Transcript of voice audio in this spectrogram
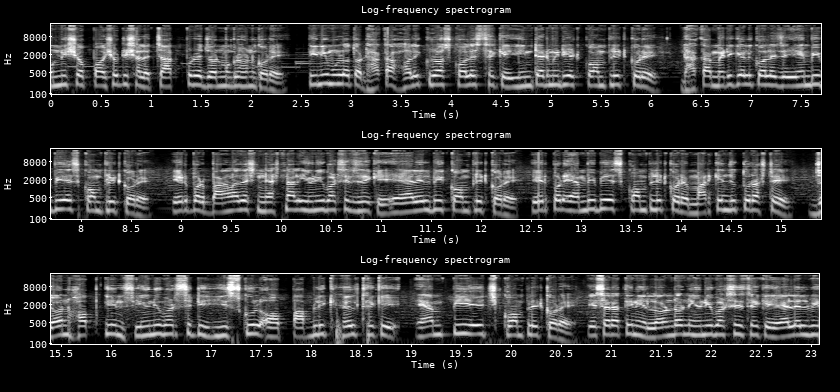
উনিশশো পঁয়ষট্টি সালে চাঁদপুরে জন্মগ্রহণ করে। তিনি মূলত ঢাকা হলিক্রস কলেজ থেকে ইন্টারমিডিয়েট কমপ্লিট করে ঢাকা মেডিকেল কলেজে এমবিবিএস কমপ্লিট করে। এরপর বাংলাদেশ ন্যাশনাল ইউনিভার্সিটি থেকে এলএলবি কমপ্লিট করে। এরপর এমবিবিএস কমপ্লিট করে মার্কিন যুক্তরাষ্ট্রে John Hopkins university school of public health থেকে এমপিএইচ কমপ্লিট করে। এছাড়া তিনি লন্ডন ইউনিভার্সিটি থেকে এলএলবি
